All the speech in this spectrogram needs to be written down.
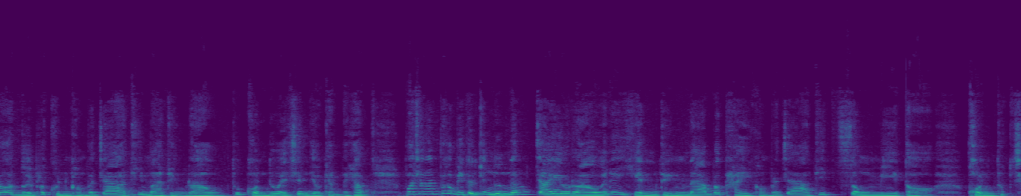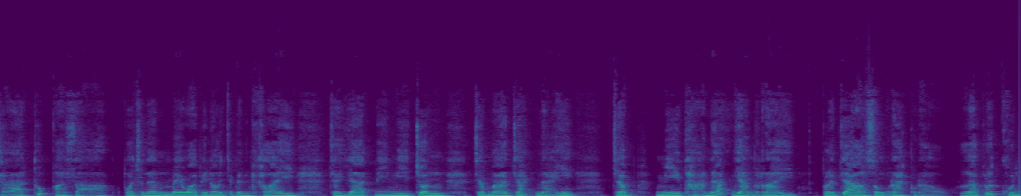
รอดโดยพระคุณของพระเจ้าที่มาถึงเราทุกคนด้วยเช่นเดียวกันนะครับ เพราะฉะนั้นพระคัมภีร์ตรัสหนุนน้ำใจเราให้ได้เห็นถึงน้ำพระทัยของพระเจ้าที่ทรงมีต่อคนทุกชาติทุกภาษา เพราะฉะนั้นไม่ว่าพี่น้องจะเป็นใคร จะยากดีมีจนจะมาจากไหน จะมีฐานะอย่างไร พระเจ้าทรงรักเรา และพระคุณ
